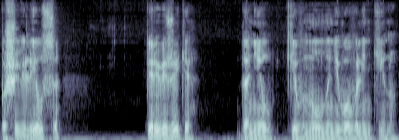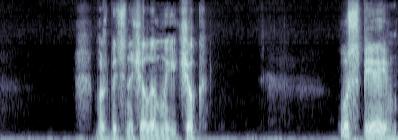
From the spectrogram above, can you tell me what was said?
пошевелился. «Перевяжите!» — Данил кивнул на него Валентину. «Может быть, сначала маячок?» «Успеем!»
